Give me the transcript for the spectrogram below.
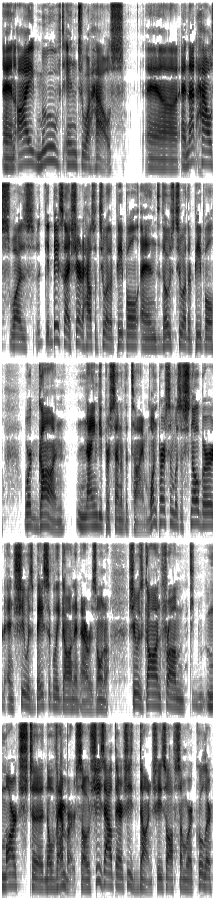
and i moved into a house uh, and that house was basically I shared a house with two other people, and those two other people were gone 90% of the time. One person was a snowbird, and she was basically gone in Arizona. She was gone from March to November. So she's out there, she's done. She's off somewhere cooler.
